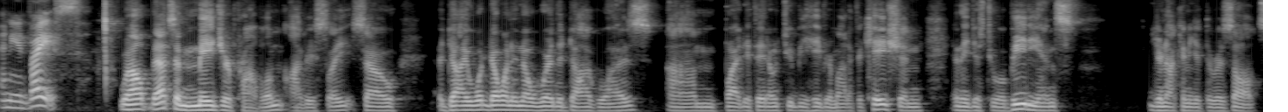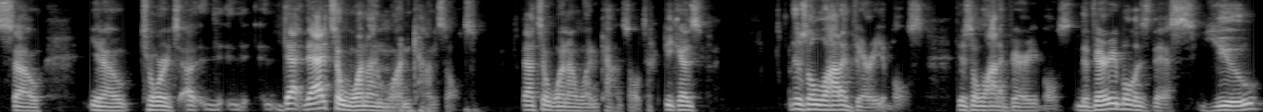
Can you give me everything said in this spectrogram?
Any advice? Well, that's a major problem, obviously. So I don't want to know where the dog was, um, but if they don't do behavior modification and they just do obedience, you're not going to get the results. So, you know, towards uh, that, that's a one-on-one consult. That's a one-on-one consult because there's a lot of variables. There's a lot of variables. The variable is this: you.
